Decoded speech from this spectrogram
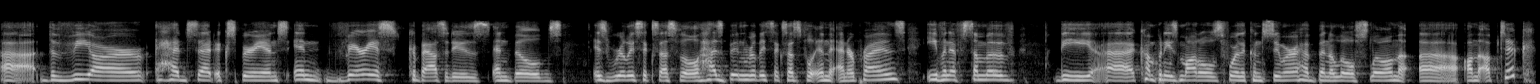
uh, the VR headset experience in various capacities and builds is really successful, has been really successful in the enterprise, even if some of the uh, company's models for the consumer have been a little slow on the uh, on the uptick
